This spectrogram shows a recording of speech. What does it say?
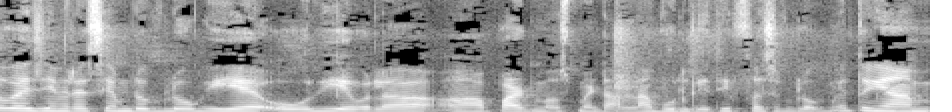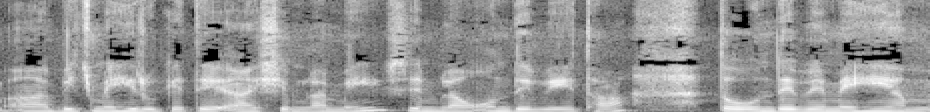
तो वैसे मेरा सेम डो ब्लॉग ही है और ये वाला पार्ट में उसमें डालना भूल गई थी फ़र्स्ट ब्लॉग में। तो यहाँ बीच में ही रुके थे शिमला में ही। शिमला ऑन द वे था। तो ऑन द वे में ही हम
